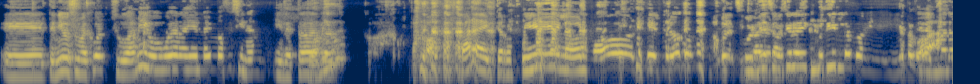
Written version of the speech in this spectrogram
eh, tenía su mejor, su amigo, weón, ahí en la misma oficina. Y le estaba. ¿Tu amigo? Para de interrumpirlo, por favor. El loco, un día se pusieron a discutir, loco, y, este hermano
